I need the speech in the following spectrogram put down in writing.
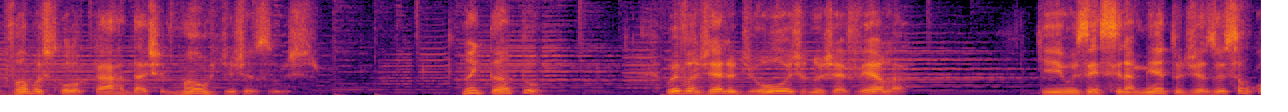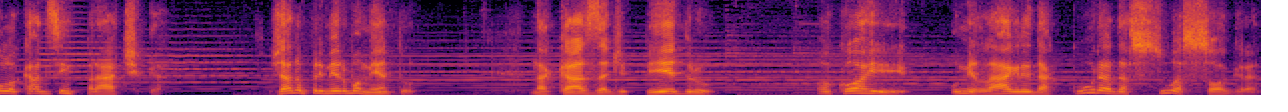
vamos colocar das mãos de Jesus. No entanto, o Evangelho de hoje nos revela que os ensinamentos de Jesus são colocados em prática. Já no primeiro momento, na casa de Pedro, ocorre o milagre da cura da sua sogra,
